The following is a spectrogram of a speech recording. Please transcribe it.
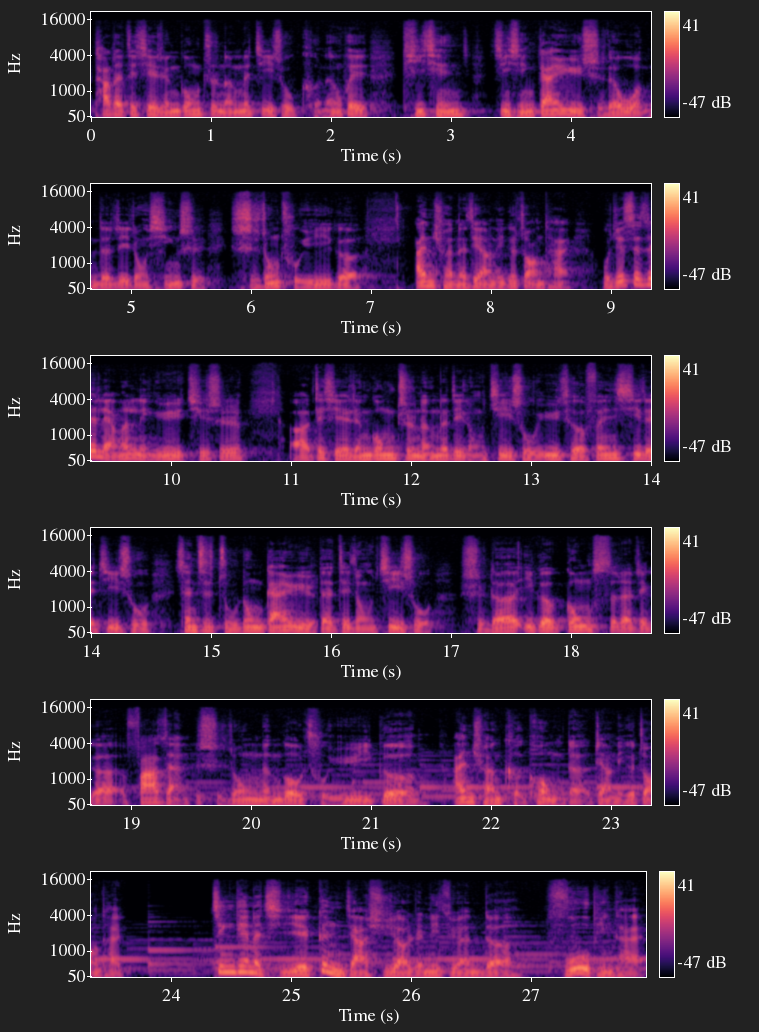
它的这些人工智能的技术可能会提前进行干预，使得我们的这种行驶始终处于一个。安全的这样的一个状态，我觉得在这两个领域，其实啊，这些人工智能的这种技术、预测分析的技术，甚至主动干预的这种技术，使得一个公司的这个发展始终能够处于一个安全可控的这样的一个状态。今天的企业更加需要人力资源的服务平台，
